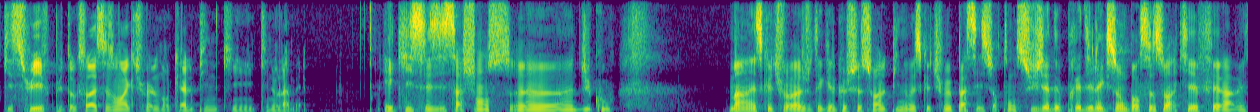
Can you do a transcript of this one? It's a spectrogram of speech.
qui suivent plutôt que sur la saison actuelle. Donc Alpine qui, qui nous la met. Et qui saisit sa chance, euh, du coup. Marin, est-ce que tu veux rajouter quelque chose sur Alpine ou est-ce que tu veux passer sur ton sujet de prédilection pour ce soir qui est Ferrari?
